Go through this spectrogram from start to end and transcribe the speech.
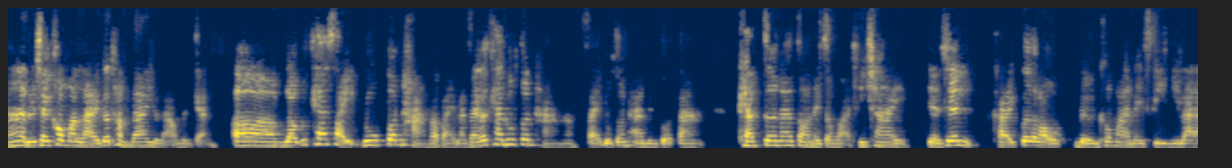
อ่าโดยใช้ command line ก็ทำได้อยู่แล้วเหมือนกันเอ่อเราก็แค่ใส่รูปต้นทางเข้าไป หลังจากนั้นก็แค่รูปต้นทางเนะใส่รูปต้นทางเป็นตัวตั้ง capture หน้าจอในจังหวะที่ใช่ อย่างเช่น character เราเดินเข้ามาใน scene นี้ละ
